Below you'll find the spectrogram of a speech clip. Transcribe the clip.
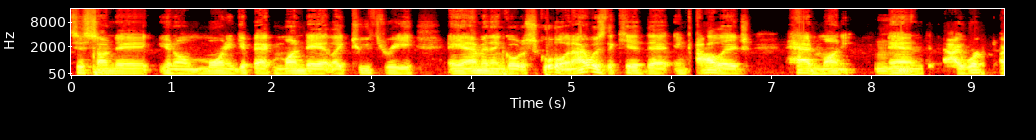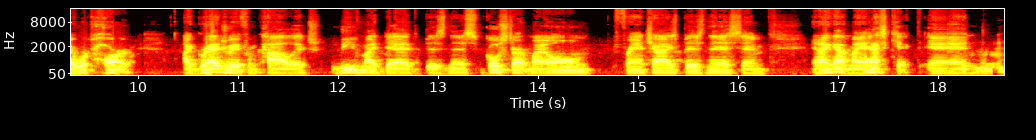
to Sunday you know morning get back Monday at like 2 3 a.m and then go to school and I was the kid that in college had money mm-hmm. and I worked I worked hard I graduate from college leave my dad's business go start my own franchise business and and I got my ass kicked and mm-hmm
